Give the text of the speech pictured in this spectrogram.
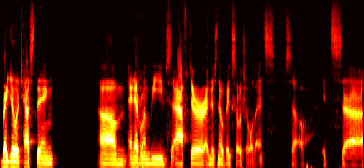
regular testing, um, and everyone leaves after, and there's no big social events. So it's uh,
